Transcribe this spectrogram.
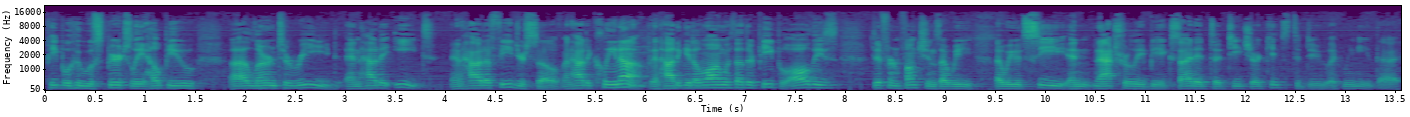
People who will spiritually help you uh, learn to read and how to eat and how to feed yourself and how to clean up and how to get along with other people. All these different functions that we that we would see and naturally be excited to teach our kids to do. Like we need that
